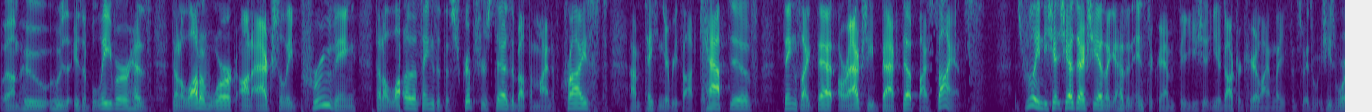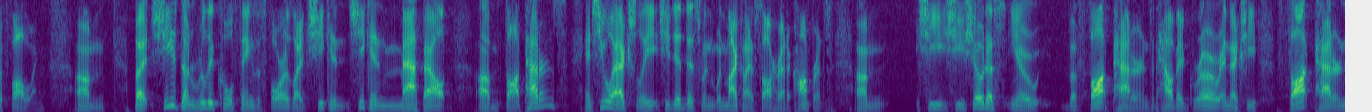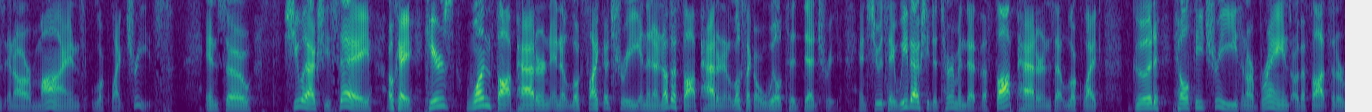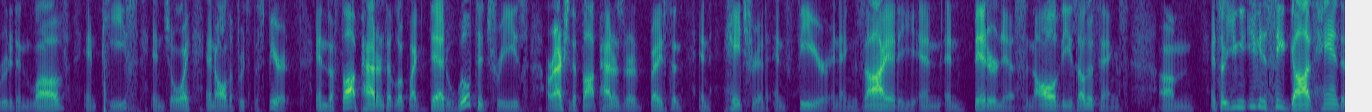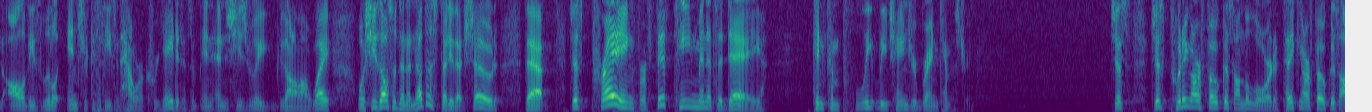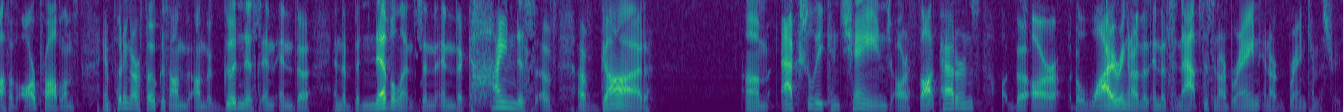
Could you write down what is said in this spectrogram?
um, who is a believer, has done a lot of work on actually proving that a lot of the things that the scripture says about the mind of Christ, um, taking every thought captive, things like that, are actually backed up by science. It's really neat. She, she has actually has like has an Instagram feed. You should, you know, Dr. Caroline Leaf. It's, it's, she's worth following. Um, but she's done really cool things as far as like she can she can map out um, thought patterns, and she will actually she did this when when Mike and I saw her at a conference. Um, she she showed us you know the thought patterns and how they grow, and actually thought patterns in our minds look like trees, and so she would actually say, okay, here's one thought pattern and it looks like a tree, and then another thought pattern and it looks like a wilted dead tree. And she would say, we've actually determined that the thought patterns that look like good, healthy trees in our brains are the thoughts that are rooted in love and peace and joy and all the fruits of the Spirit. And the thought patterns that look like dead, wilted trees are actually the thought patterns that are based in, in hatred and fear and anxiety and, and bitterness and all of these other things. Um, and so you, you can see God's hand in all of these little intricacies and in how we're created. It's and, and she's really gone a long way. Well, she's also done another study that showed that just praying for 15 minutes a day can completely change your brain chemistry. Just, just putting our focus on the Lord, taking our focus off of our problems, and putting our focus on, on the goodness and, and, the, and the benevolence and, and the kindness of, of God um, actually can change our thought patterns, the, our, the wiring and, our, and the synapses in our brain and our brain chemistry.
